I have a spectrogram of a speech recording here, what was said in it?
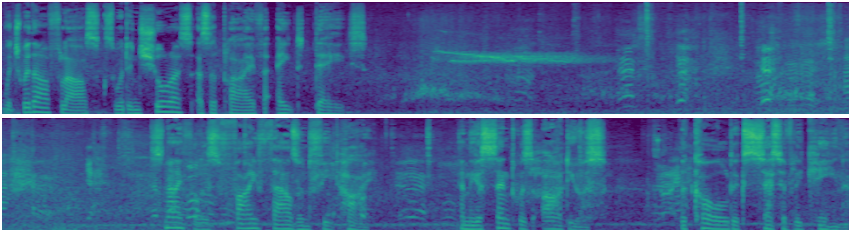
which with our flasks would ensure us a supply for eight days. Snæfell is 5,000 feet high, and the ascent was arduous, the cold excessively keen.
